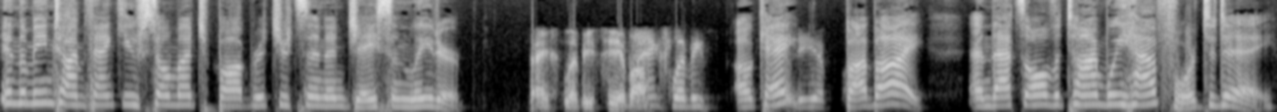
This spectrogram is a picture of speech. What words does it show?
In the meantime, thank you so much, Bob Richardson and Jason Lietaer. Thanks, Libby. See you, Bob. Thanks, Libby. Okay, See ya bye bye. And that's all the time we have for today.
